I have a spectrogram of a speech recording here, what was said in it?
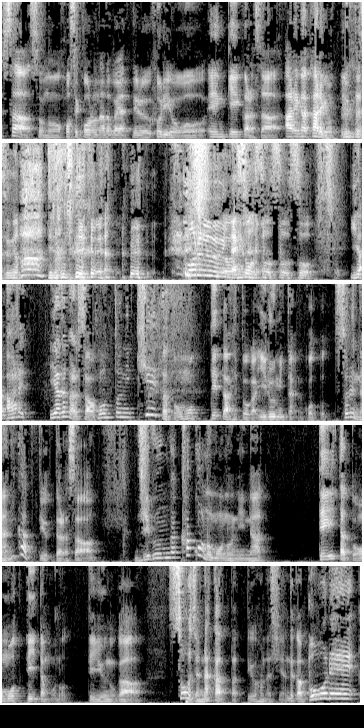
さ、その、ホセコロナドがやってるフリオを円形からさ、あれが彼よって言った瞬間、はぁってなって。おるみたいな。そうそうそうそう。いや、あれ、いやだからさ、本当に消えたと思ってた人がいるみたいなことって、それ何かって言ったらさ、自分が過去のものになっていたと思っていたものっていうのが、そうじゃなかったっていう話やん。だから亡霊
